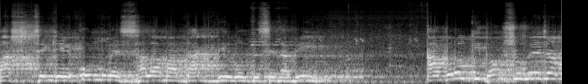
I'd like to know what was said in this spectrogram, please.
পাশ থেকে উম্মে সালামা ডাক দিয়ে বলতেছে, নাবি, আমরাও কি ধ্বংস হয়ে যাব?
